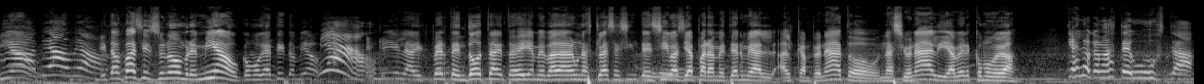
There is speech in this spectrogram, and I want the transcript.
Miau. Miau, miau. Y tan fácil su nombre, Miau, como gatito, Miau. Miau. Es que ella es la experta en Dota, entonces ella me va a dar unas clases intensivas ya para meterme al, campeonato nacional y a ver cómo me va. ¿Qué es lo que más te gusta?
